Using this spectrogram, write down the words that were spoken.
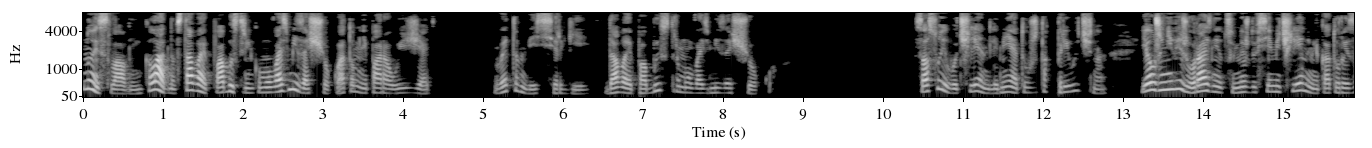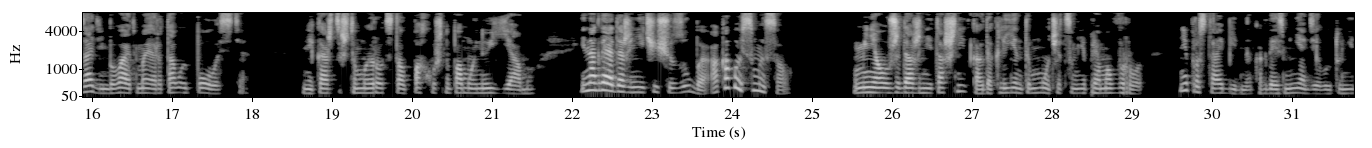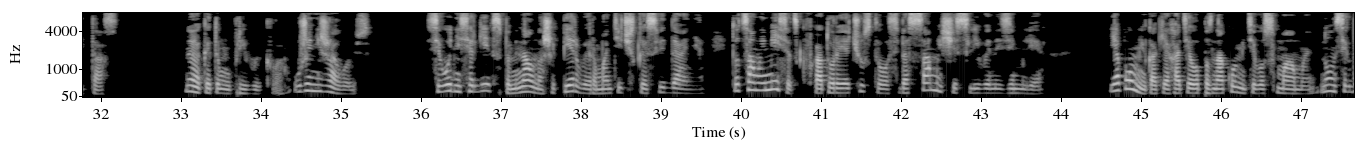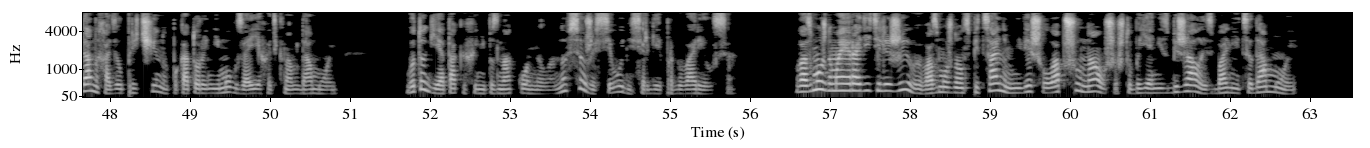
Ну и славненько. Ладно, вставай, по-быстренькому возьми за щеку, а то мне пора уезжать. В этом весь Сергей. Давай по-быстрому возьми за щеку. Сосу его член, для меня это уже так привычно. Я уже не вижу разницу между всеми членами, которые за день бывают в моей ротовой полости. Мне кажется, что мой рот стал похож на помойную яму. Иногда я даже не чищу зубы. А какой смысл? У меня уже даже не тошнит, когда клиенты мочатся мне прямо в рот. Мне просто обидно, когда из меня делают унитаз. Но я к этому привыкла. Уже не жалуюсь. Сегодня Сергей вспоминал наше первое романтическое свидание. Тот самый месяц, в который я чувствовала себя самой счастливой на земле. Я помню, как я хотела познакомить его с мамой, но он всегда находил причину, по которой не мог заехать к нам домой. В итоге я так их и не познакомила, но все же сегодня Сергей проговорился. Возможно, мои родители живы, возможно, он специально мне вешал лапшу на уши, чтобы я не сбежала из больницы домой.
